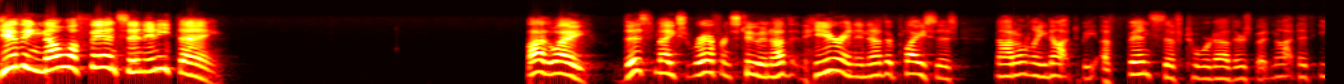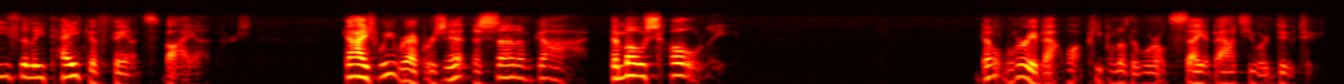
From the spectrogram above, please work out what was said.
Giving no offense in anything. By the way, this makes reference to in other, here and in other places not only not to be offensive toward others, but not to easily take offense by others. Guys, we represent the Son of God, the most holy. Don't worry about what people of the world say about you or do to you.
